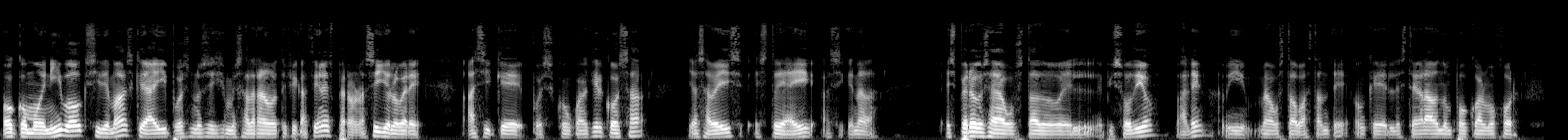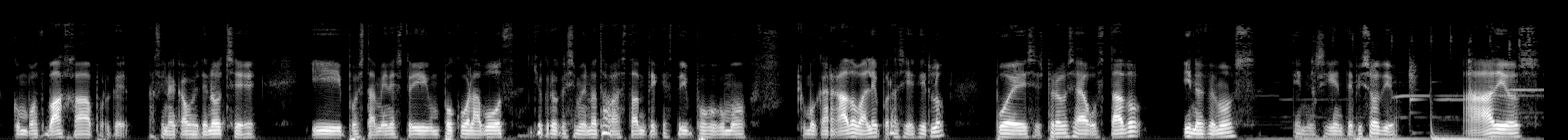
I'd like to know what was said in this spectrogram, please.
o como en iVoox y demás, que ahí pues no sé si me saldrán notificaciones, pero aún así yo lo veré. Así que pues con cualquier cosa, ya sabéis, estoy ahí, así que nada. Espero que os haya gustado el episodio, ¿vale? A mí me ha gustado bastante, aunque le esté grabando un poco a lo mejor con voz baja, porque al fin y al cabo es de noche, y pues también estoy un poco la voz, yo creo que se me nota bastante que estoy un poco como, como cargado, ¿vale? Por así decirlo. Pues espero que os haya gustado y nos vemos en el siguiente episodio. Adiós.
